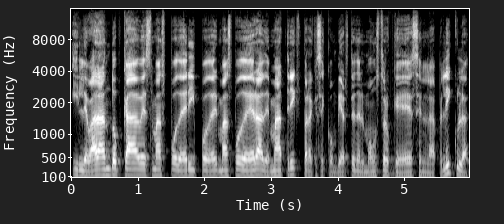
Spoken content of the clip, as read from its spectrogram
y le va dando cada vez más poder y poder, más poder a The Matrix para que se convierta en el monstruo que es en la película.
